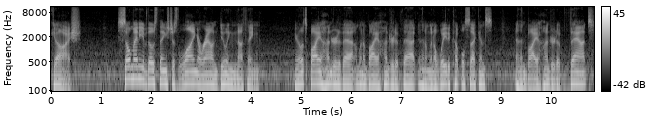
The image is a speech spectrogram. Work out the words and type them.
gosh. So many of those things just lying around doing nothing. Here, let's buy a hundred of that. I'm going to buy a hundred of that, and then I'm going to wait a couple seconds and then buy a hundred of that,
